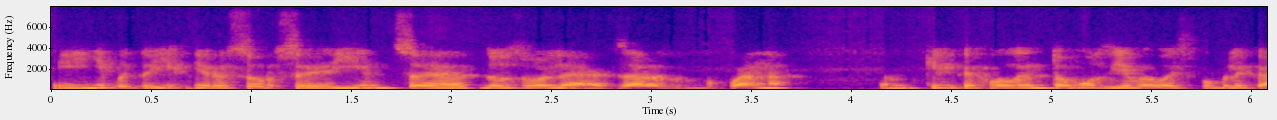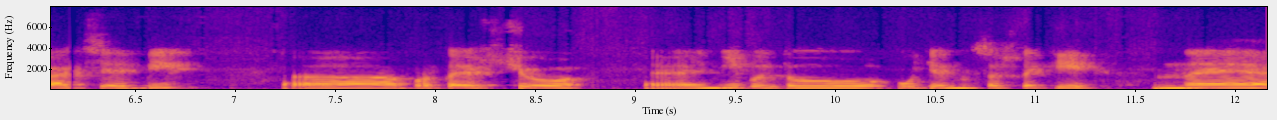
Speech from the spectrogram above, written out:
і нібито їхні ресурси їм це дозволяють. Зараз буквально там кілька хвилин тому з'явилась публікація біль е, про те, що е, нібито Путін все ж таки не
